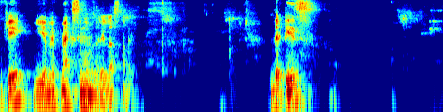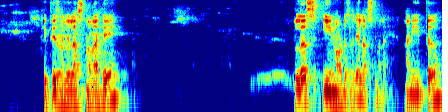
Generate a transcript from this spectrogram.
ओके ईएमएफ मॅक्सिमम झालेला असणार आहे. दॅट इज किती झालेला असणार आहे? प्लस ई नॉट झालेला असणार आहे. आणि इथं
